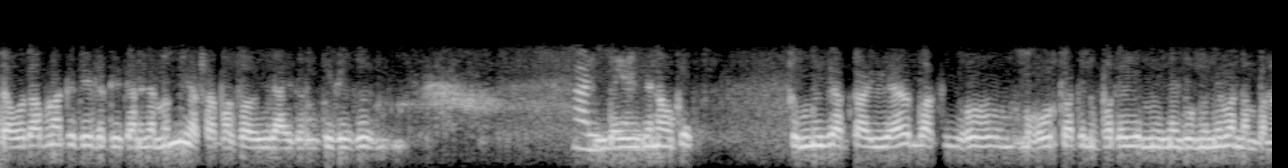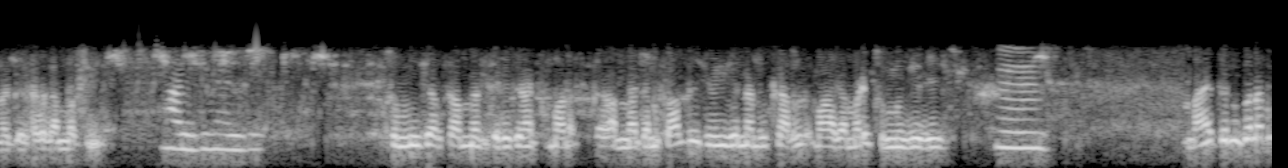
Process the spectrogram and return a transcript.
ਦੌਦਾ ਆਪਣਾ ਕਿਤੇ ਲੱਗੇ ਕਰਨ ਜਾਂ ਮੰਮੀ ਆਸਾ ਪਾਸਾ ਹੋਈ ਜਾਇ ਕਰੂ ਕਿਤੇ ਕੋਈ ਹਾਂਜੀ ਲਈ ਜਨਾ ਕਿ ਤੁਮੀ ਜਪਤਾ ਹੀ ਹੈ ਬਾਕੀ ਹੋਰ ਹੋਰ ਤਾਂ ਤੈਨੂੰ ਪਤਾ ਹੀ ਹੈ ਮਹੀਨੇ ਦੋ ਮਹੀਨੇ ਬਾਅਦ ਨੰਬਰ ਲੱਗੇ ਸਕਦਾ ਮਸੀਂ। ਹਾਂਜੀ ਹਾਂਜੀ। ਤੁਮੀ ਜਪਤਾ ਮੈਂ ਤੇਰੇ ਨਾਲ ਕਮੜ ਮੈਂ ਤੈਨੂੰ ਕੱਲ ਵੀ ਕਹੀ ਜਾਂਦਾ ਵੀ ਕਰ ਮਾ ਜਾ ਮੜੀ ਦੇ ਹੂੰ। ਮੈਂ ਤੈਨੂੰ ਕਹਿੰਦਾ ਵੀ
